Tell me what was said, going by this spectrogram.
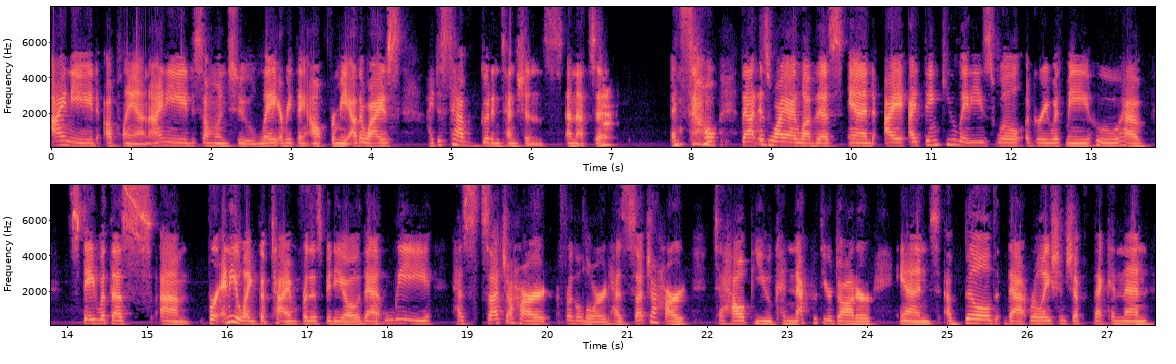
I need a plan. I need someone to lay everything out for me. Otherwise, I just have good intentions and that's it. And so that is why I love this. And I, I think you ladies will agree with me who have stayed with us um, for any length of time for this video that Lee has such a heart for the Lord, has such a heart to help you connect with your daughter and uh, build that relationship that can then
